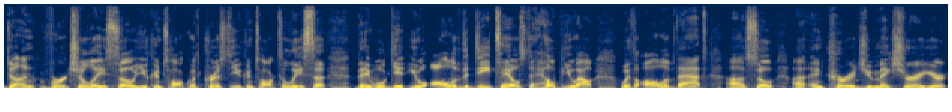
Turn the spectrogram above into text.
done virtually so you can talk with christy you can talk to lisa. They will get you all of the details to help you out with all of that. Uh, so uh, encourage you make sure you're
